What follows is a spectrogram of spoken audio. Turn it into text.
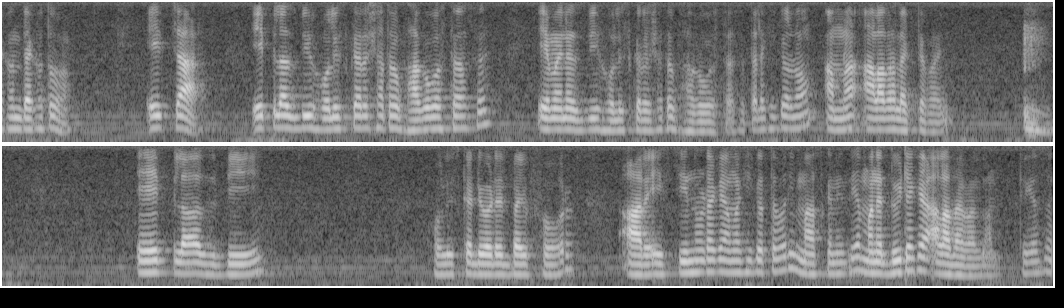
এখন দেখো তো, এই চার, এ প্লাস বি হোল স্কোয়ারের সাথেও ভাগ অবস্থা আছে, এ মাইনাস বি হোল স্কোয়ারের সাথেও ভাগ অবস্থা আছে। তাহলে কী করলাম আমরা আলাদা লিখতে পারি। A plus B whole square divided by four আর এই চিহ্নটাকে আমরা কী করতে পারি? মাঝখানে দিয়ে মানে দুইটাকে আলাদা করলাম, ঠিক আছে?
